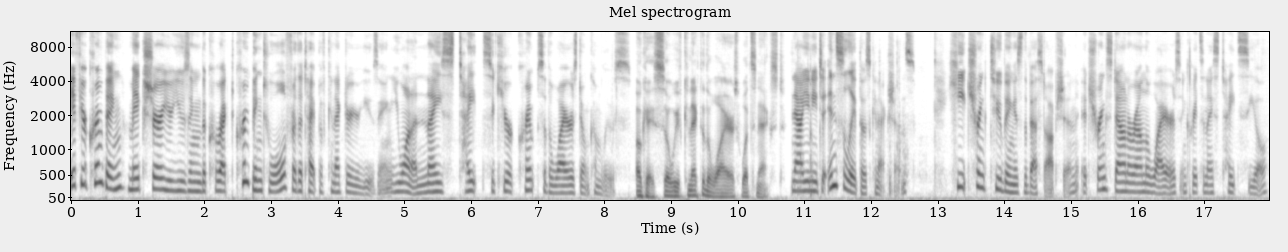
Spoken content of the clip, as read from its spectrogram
If you're crimping, make sure you're using the correct crimping tool for the type of connector you're using. You want a nice, tight, secure crimp so the wires don't come loose. Okay, so we've connected the wires. What's next? Now you need to insulate those connections. Heat shrink tubing is the best option. It shrinks down around the wires and creates a nice tight seal.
